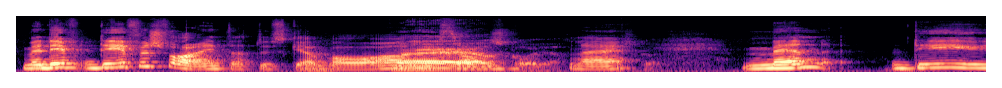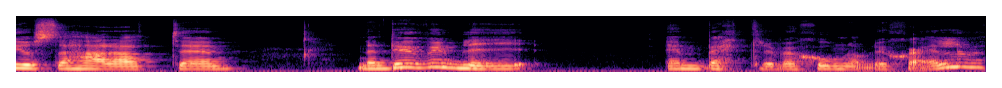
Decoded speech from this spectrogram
Men det, det försvarar inte att du ska vara... Nej, liksom, jag skojar. Nej. Jag skojar. Men det är ju just det här att eh, när du vill bli en bättre version av dig själv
